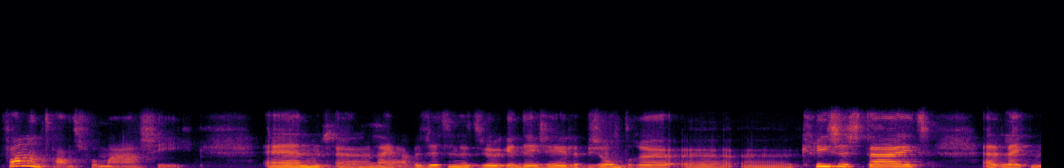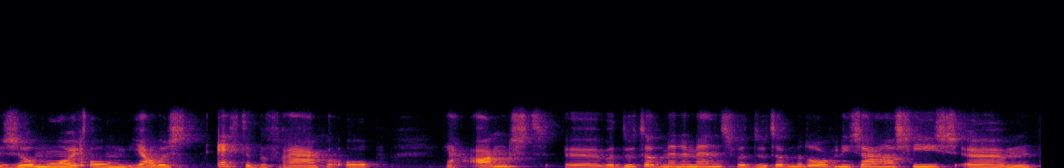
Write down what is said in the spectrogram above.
van een transformatie. En uh, nou ja, we zitten natuurlijk in deze hele bijzondere uh, uh, crisistijd. En het lijkt me zo mooi om jou eens echt te bevragen op ja, angst. wat doet dat met een mens? Wat doet dat met organisaties? Um,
